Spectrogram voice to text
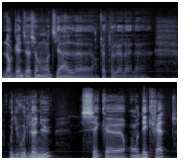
l'Organisation mondiale, euh, en fait, au niveau de l'ONU, c'est qu'on décrète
